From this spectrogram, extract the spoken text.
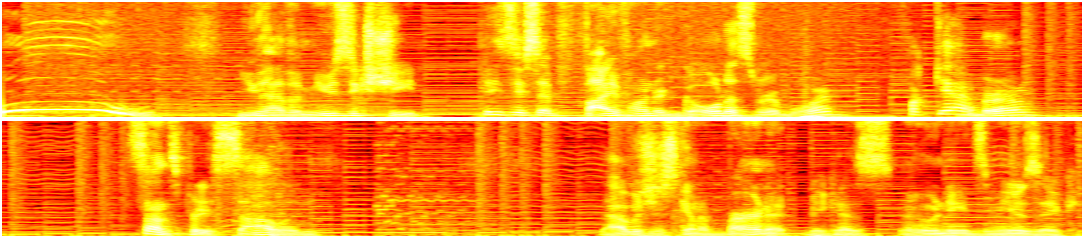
Ooh! You have a music sheet. Please accept 500 gold as a reward? Fuck yeah, bro. Sounds pretty solid. I was just gonna burn it, because who needs music?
